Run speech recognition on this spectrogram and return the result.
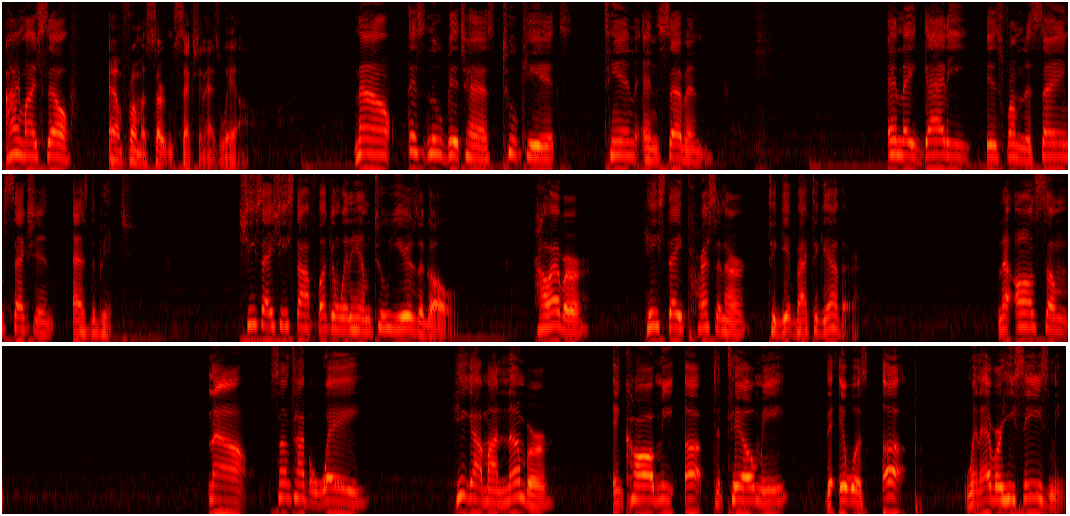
I myself am from a certain section as well. Now, this new bitch has two kids, 10 and 7, and they daddy is from the same section as the bitch. She say she stopped fucking with him two years ago. However, he stayed pressing her to get back together. Now on some now some type of way he got my number and called me up to tell me that it was up whenever he sees me.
